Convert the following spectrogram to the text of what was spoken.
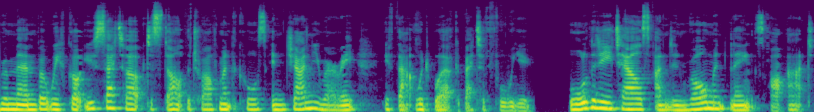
Remember, we've got you set up to start the 12 month course in January if that would work better for you. All the details and enrolment links are at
